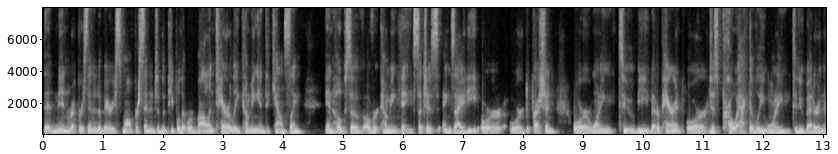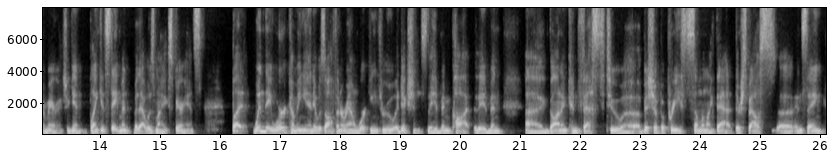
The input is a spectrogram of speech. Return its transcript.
that men represented a very small percentage of the people that were voluntarily coming into counseling in hopes of overcoming things such as anxiety or or depression or wanting to be a better parent or just proactively wanting to do better in their marriage. Again, blanket statement, but that was my experience. But when they were coming in, it was often around working through addictions. They had been caught. They had been uh, gone and confessed to a, a, bishop, a priest, someone like that, their spouse, uh, and saying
